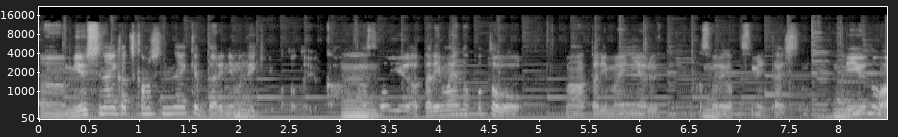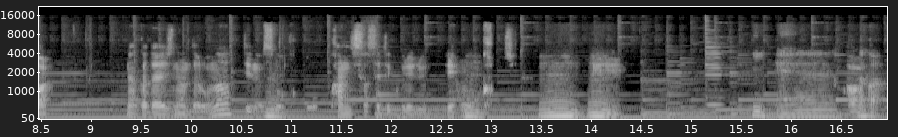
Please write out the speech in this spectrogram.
あ、うん、見失いがちかもしれないけど、誰にもできることというか、うん。まあそういう当たり前のことを、まあ当たり前にやる、それが娘に対しても、うんっていうのは、なんか大事なんだろうなっていうのをすごくこう感じさせてくれる絵本かもしれない。うん、う、うんいいね。はいなんか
